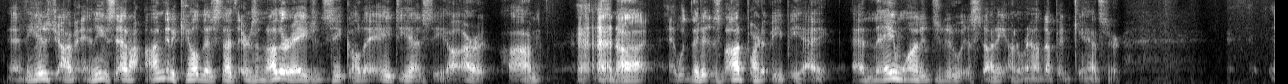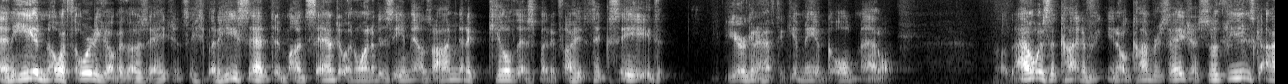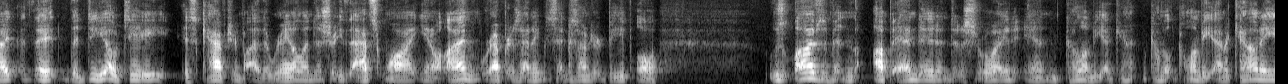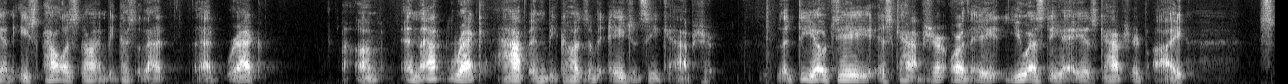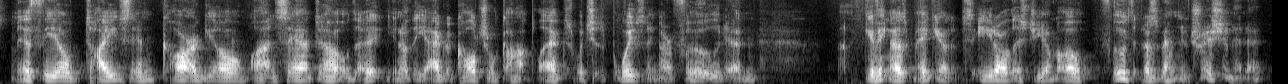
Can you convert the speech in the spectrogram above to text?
And his job, and he said, "I'm going to kill this." That there's another agency called ATSDR, um, and uh, that is not part of EPA, and they wanted to do a study on Roundup and cancer. And he had no authority over those agencies, but he said to Monsanto in one of his emails, I'm going to kill this, but if I succeed, you're going to have to give me a gold medal. That was the kind of you know conversation. So these guys, the, the DOT is captured by the rail industry. That's why you know I'm representing 600 people whose lives have been upended and destroyed in Columbia, Columbiana County and East Palestine because of that that wreck. Um, and that wreck happened because of agency capture. The DOT is captured, or the USDA is captured by Smithfield, Tyson, Cargill, Monsanto, the you know the agricultural complex, which is poisoning our food and giving us, making us eat all this GMO food that doesn't have nutrition in it.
